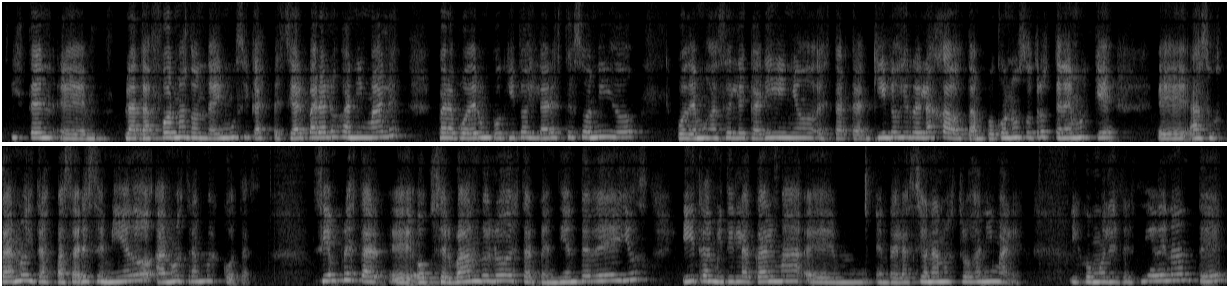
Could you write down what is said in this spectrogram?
existen eh, plataformas donde hay música especial para los animales para poder un poquito aislar este sonido, podemos hacerle cariño, estar tranquilos y relajados, tampoco nosotros tenemos que eh, asustarnos y traspasar ese miedo a nuestras mascotas. Siempre estar eh, observándolo, estar pendiente de ellos y transmitir la calma em, en relación a nuestros animales. Y como les decía adelante,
